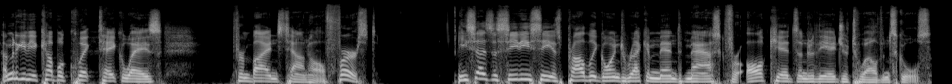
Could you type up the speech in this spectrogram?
I'm going to give you a couple quick takeaways from Biden's town hall. First, he says the CDC is probably going to recommend masks for all kids under the age of 12 in schools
